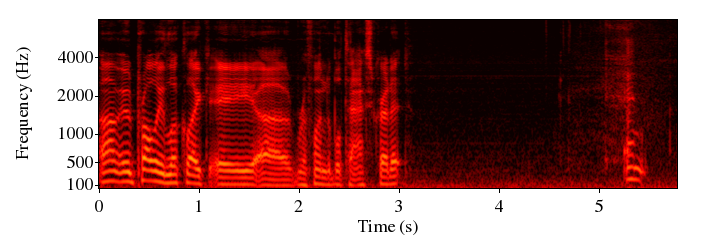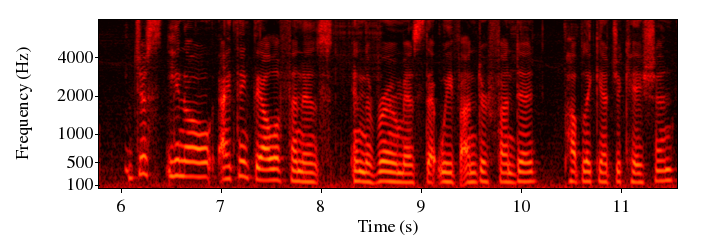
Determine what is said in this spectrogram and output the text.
um, it would probably look like a uh, refundable tax credit. And just, you know, I think the elephant is in the room is that we've underfunded public education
